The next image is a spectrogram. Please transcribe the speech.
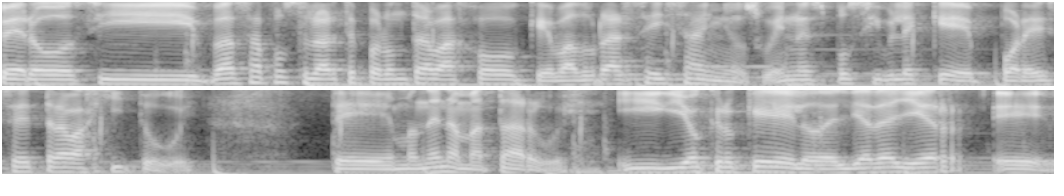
Pero si vas a postularte por un trabajo que va a durar seis años, güey, no es posible que por ese trabajito, güey, te manden a matar, güey. Y yo creo que lo del día de ayer, eh,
